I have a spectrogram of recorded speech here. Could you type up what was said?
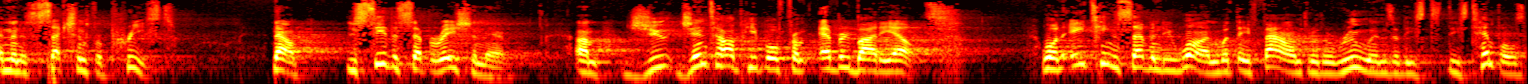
and then a section for priests. Now, you see the separation there. Um, Jew, Gentile people from everybody else. Well, in 1871, what they found through the ruins of these, these temples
